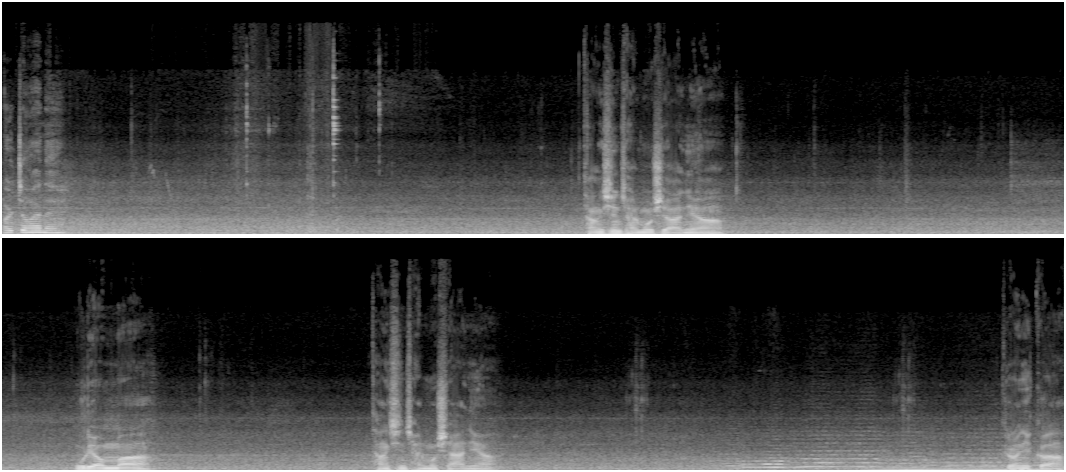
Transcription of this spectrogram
멀쩡하네. 당신 잘못이 아니야. 우리 엄마 당신 잘못이 아니야. 그러니까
